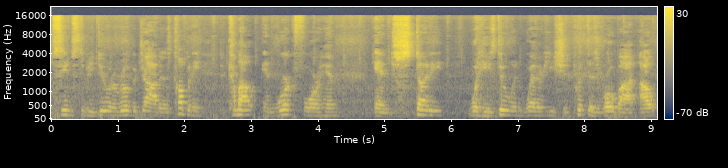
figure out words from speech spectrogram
seems to be doing a real good job in his company to come out and work for him and study what he's doing, whether he should put this robot out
